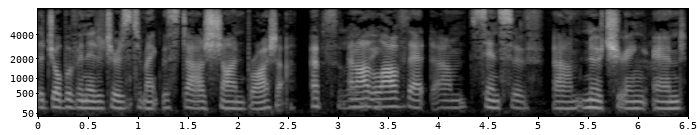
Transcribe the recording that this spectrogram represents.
the job of an editor is to make the stars shine brighter. Absolutely. And I love that um, sense of um, nurturing and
